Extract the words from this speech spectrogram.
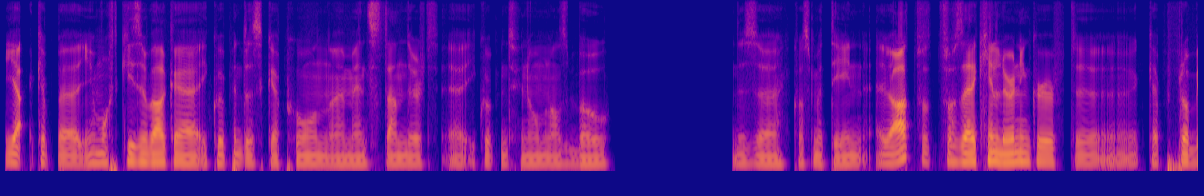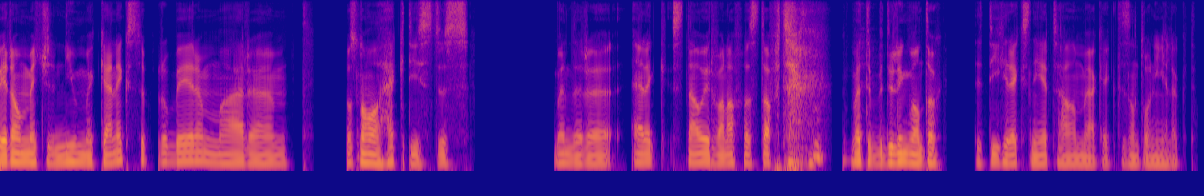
Ja, ik heb, uh, je mocht kiezen welke equipment, dus ik heb gewoon mijn standaard equipment genomen als bow. Dus ik was meteen... ja, het was, het was, eigenlijk geen learning curve. ik heb geprobeerd om een beetje de nieuwe mechanics te proberen, maar um, was nogal hectisch, dus ik ben er uh, eigenlijk snel weer van afgestapt met de bedoeling van toch de Tigrex neer te halen, maar ja, kijk, het is dan toch niet gelukt.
